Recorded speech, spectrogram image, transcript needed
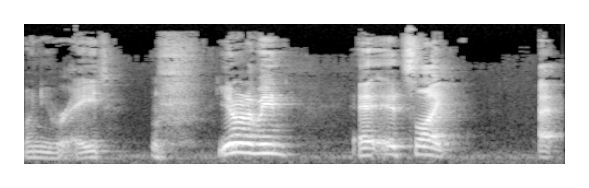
when you were eight. You know what I mean? It's like I,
